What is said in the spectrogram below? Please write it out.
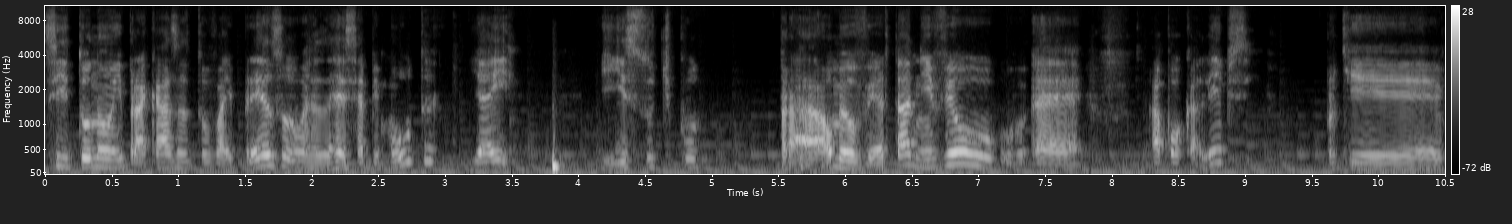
se tu não ir para casa, tu vai preso, recebe multa. E aí? Isso, tipo, pra, ao meu ver, tá nível é, apocalipse. Porque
